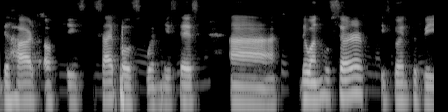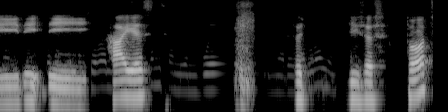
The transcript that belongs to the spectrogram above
the heart of his disciples when he says, uh, the one who serves is going to be the, the highest. So Jesus taught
